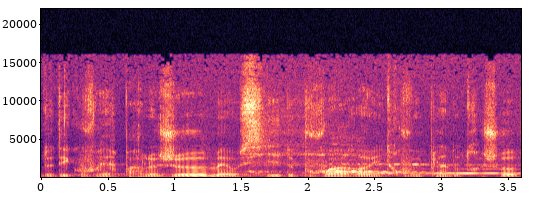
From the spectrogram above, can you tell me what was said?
de découvrir par le jeu, mais aussi de pouvoir euh, y trouver plein d'autres choses.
